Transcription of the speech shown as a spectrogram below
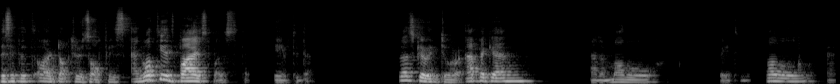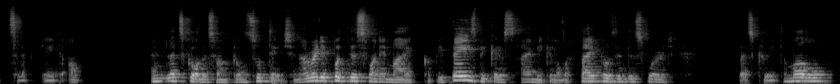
visited our doctor's office, and what the advice was that we gave to them. Let's go into our app again, add a model, create a new model, and select data object. And let's call this one consultation. I already put this one in my copy paste because I make a lot of typos in this word. Let's create a model.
